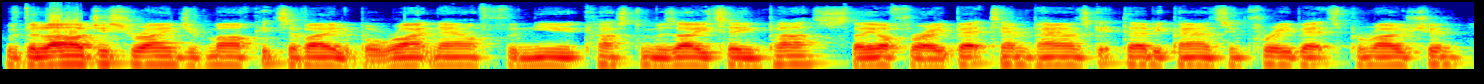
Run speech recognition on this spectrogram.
With the largest range of markets available right now for new customers 18 plus, they offer a bet £10, get £30 in free bets promotion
